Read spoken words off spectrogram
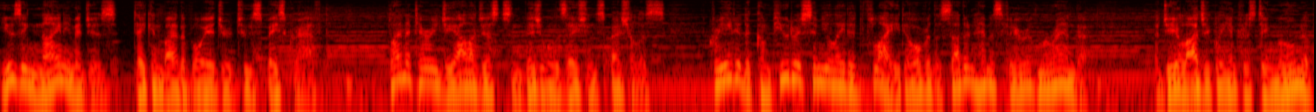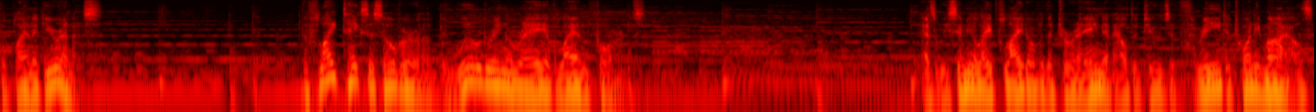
Using nine images taken by the Voyager 2 spacecraft, planetary geologists and visualization specialists created a computer-simulated flight over the southern hemisphere of Miranda, a geologically interesting moon of the planet Uranus. The flight takes us over a bewildering array of landforms. As we simulate flight over the terrain at altitudes of 3 to 20 miles,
